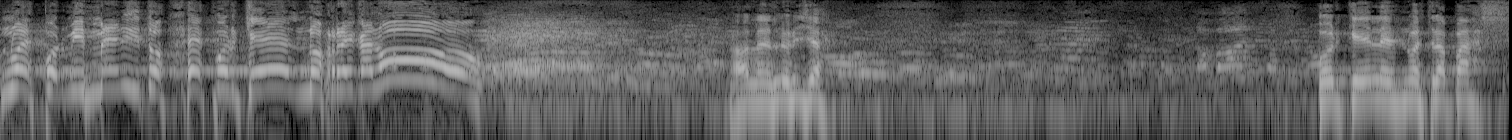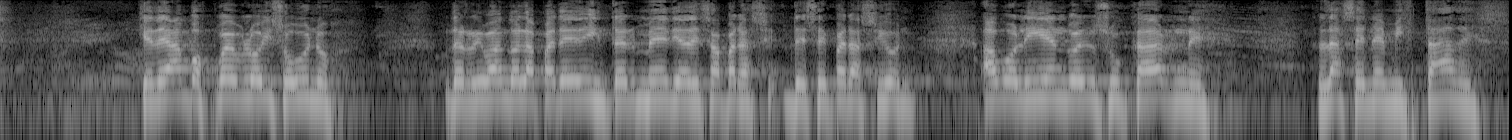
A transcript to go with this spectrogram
no es por mis méritos, es porque Él nos regaló. Aleluya. Porque Él es nuestra paz, que de ambos pueblos hizo uno, derribando la pared intermedia de separación, aboliendo en su carne las enemistades.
